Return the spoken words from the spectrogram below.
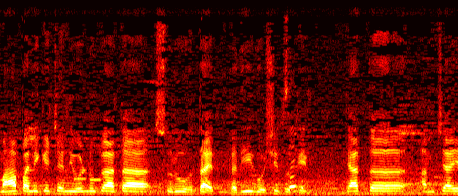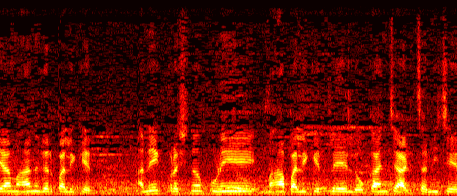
महापालिकेच्या निवडणुका आता सुरू होत आहेत कधीही घोषित होतील. त्यात आमच्या या महानगरपालिकेत अनेक प्रश्न पुणे महापालिकेतले लोकांच्या अडचणीचे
